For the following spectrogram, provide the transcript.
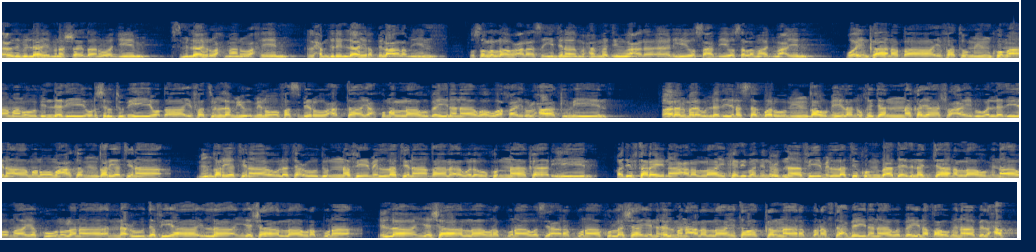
أعوذ بالله من الشيطان الرجيم بسم الله الرحمن الرحيم الحمد لله رب العالمين وصلى الله على سيدنا محمد وعلى آله وصحبه وسلم أجمعين وإن كان طائفة منكم آمنوا بالذي أرسلت به وطائفة لم يؤمنوا فاصبروا حتى يحكم الله بيننا وهو خير الحاكمين قال الملأ الذين استكبروا من قومه لنخرجنك يا شعيب والذين آمنوا معك من قريتنا من قريتنا أو لتعودن في ملتنا قال أولو كنا كارهين. قد افترينا على الله كذبا إن عدنا في ملتكم بعد إذ نجانا الله منها وما يكون لنا أن نعود فيها إلا أن يشاء الله ربنا. إلا أن يشاء الله ربنا وسع ربنا كل شيء علما على الله. توكلنا ربنا افتح بيننا وبين قومنا بالحق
